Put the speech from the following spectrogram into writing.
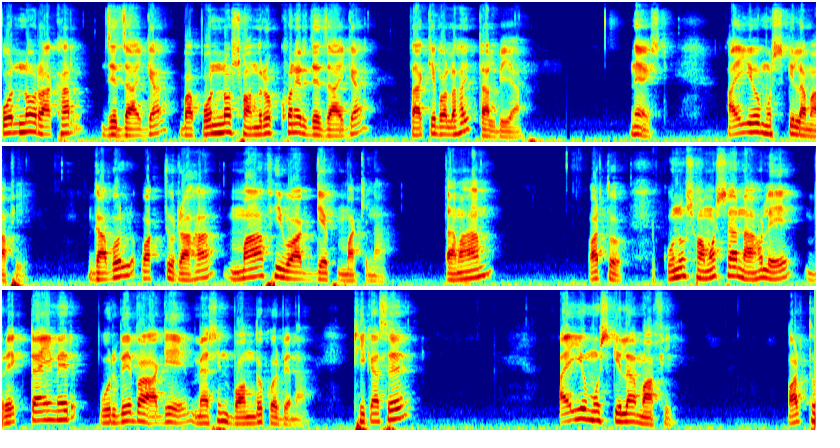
পণ্য রাখার যে জায়গা বা পণ্য সংরক্ষণের যে জায়গা, তাকে বলা হয় তালবিয়া। নেক্সট আইও মুশকিলা মাফি, গাবল ওয়াক্তুর রাহা মাফি ওয়াগেফ মাকিনা। তামাম অর্থ, কোনো সমস্যা না হলে ব্রেক টাইমের পূর্বে বা আগে মেশিন বন্ধ করবে না। ঠিক আছে? আইও মুশকিলা মাফি, অর্থ,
